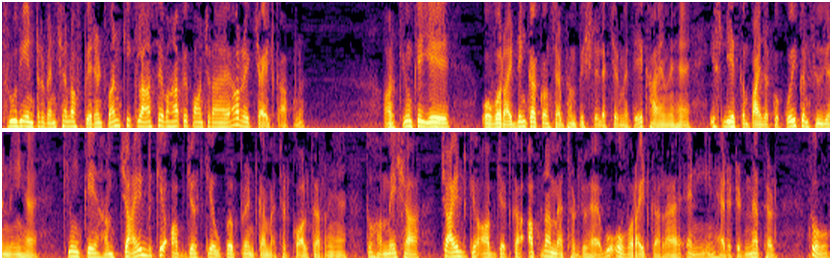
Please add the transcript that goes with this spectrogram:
through the intervention of parent one کی کلاس سے وہاں پہ پہنچ رہا ہے اور ایک چائلڈ کا اپنا۔ اور کیونکہ یہ اوور رائڈنگ کا کانسیپٹ ہم پچھلے لیکچر میں دیکھ آئے ہوئے ہیں، اس لیے کمپائلر کو کوئی کنفیوژن نہیں ہے۔ کیونکہ ہم چائلڈ کے آبجیکٹ کے اوپر پرنٹ کا میتھڈ کال کر رہے ہیں، تو ہمیشہ چائلڈ کے آبجیکٹ کا اپنا میتھڈ جو ہے وہ اوور رائڈ کر رہا ہے اینی انہیریٹڈ میتھڈ تو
